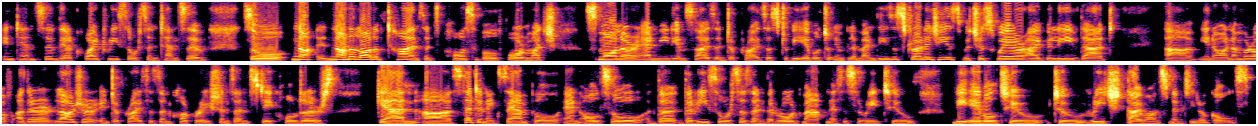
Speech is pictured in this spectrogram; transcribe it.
intensive, they are quite resource intensive. So, not, not a lot of times it's possible for much smaller and medium sized enterprises to be able to implement these strategies, which is where I believe that uh, you know, a number of other larger enterprises and corporations and stakeholders can uh, set an example and also the, the resources and the roadmap necessary to be able to, to reach Taiwan's net zero goals.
